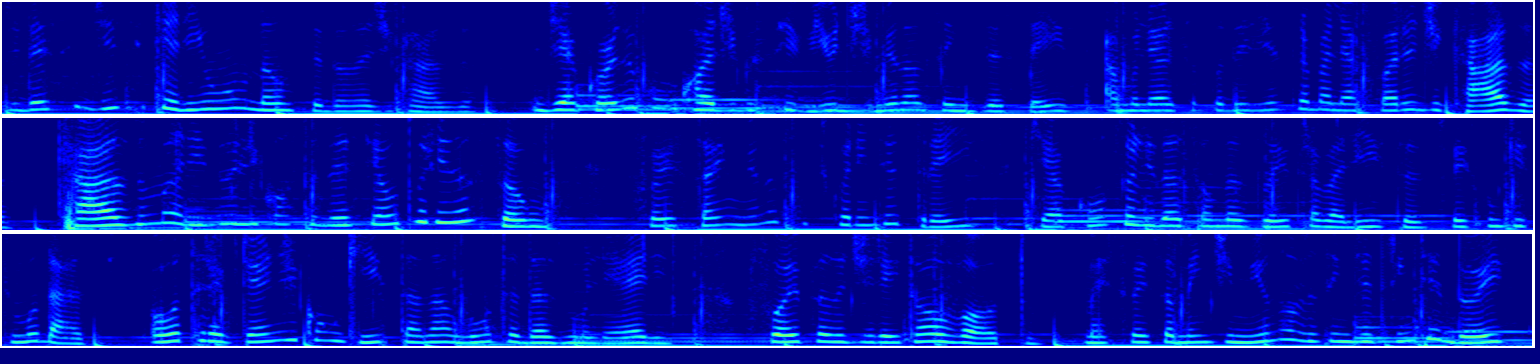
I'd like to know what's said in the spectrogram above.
de decidir se queriam ou não ser dona de casa. De acordo com o Código Civil de 1916, a mulher só poderia trabalhar fora de casa caso o marido lhe concedesse autorização. Foi só em 1943 que a consolidação das leis trabalhistas fez com que isso mudasse. Outra grande conquista na luta das mulheres foi pelo direito ao voto, mas foi somente em 1932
